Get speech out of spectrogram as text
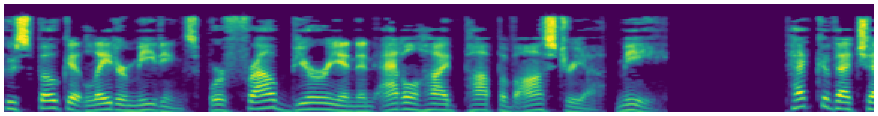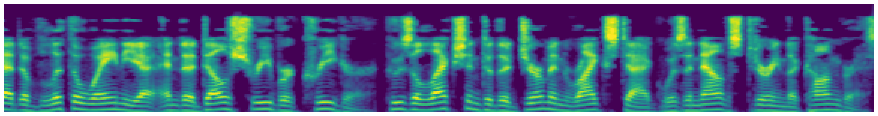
who spoke at later meetings, were Frau Burian and Adelheid Popp of Austria, Me. Petkovicet of Lithuania and Adele Schreiber-Krieger, whose election to the German Reichstag was announced during the Congress.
